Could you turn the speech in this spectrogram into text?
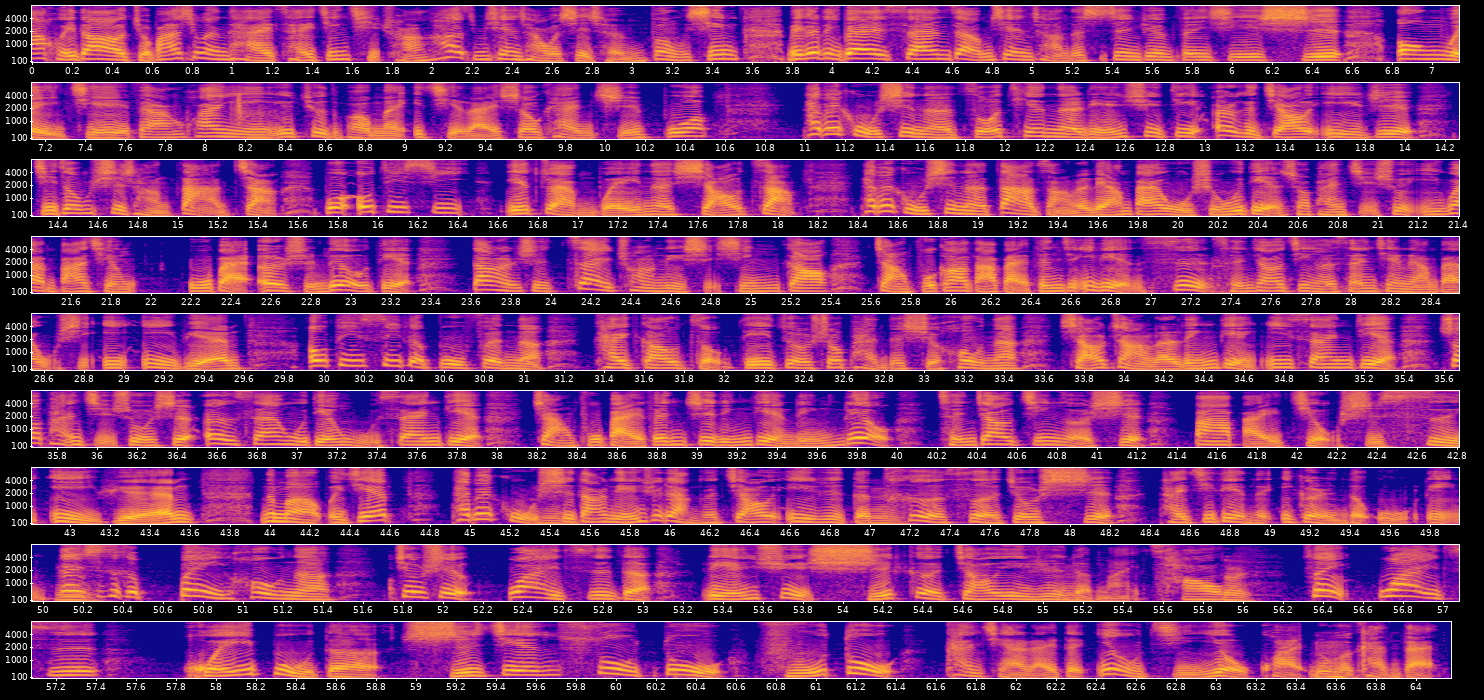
大家回到九八新闻台财经起床号节目现场，我是陈凤欣。每个礼拜三在我们现场的是证券分析师翁伟杰，也非常欢迎 YouTube 的朋友们一起来收看直播。台北股市呢，昨天呢连续第二个交易日集中市场大涨，不过 OTC 也转为呢小涨。台北股市呢大涨了两百五十五点，收盘指数一万八千。五百二十六点，当然是再创历史新高，涨幅高达百分之一点四，成交金额三千两百五十一亿元。OTC 的部分呢，开高走低，最后收盘的时候呢，小涨了零点一三点，收盘指数是二三五点五三点，涨幅百分之零点零六，成交金额是八百九十四亿元。那么伟杰，台北股市当连续两个交易日的特色就是台积电的一个人的武力，但是这个背后呢，就是外资的连续十个交易日的买超，所以外资。回补的时间、速度、幅度看起来来的又急又快，如何看待？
